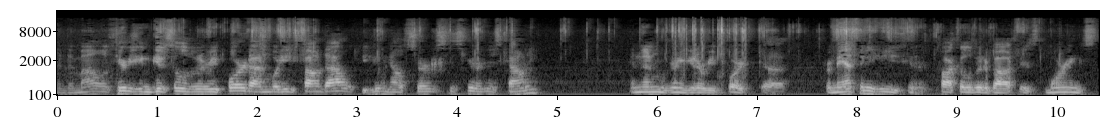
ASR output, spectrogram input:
And the Mal is here. He's can give us a little bit of report on what he found out with the human health services here in this county. And then we're going to get a report uh, from Anthony. He's going to talk a little bit about his mornings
